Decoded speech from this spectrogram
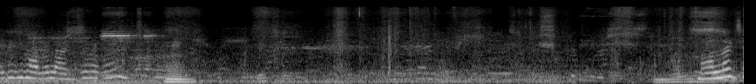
এটা কি ভালো লাগছে হুম। ভালো লাগছে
